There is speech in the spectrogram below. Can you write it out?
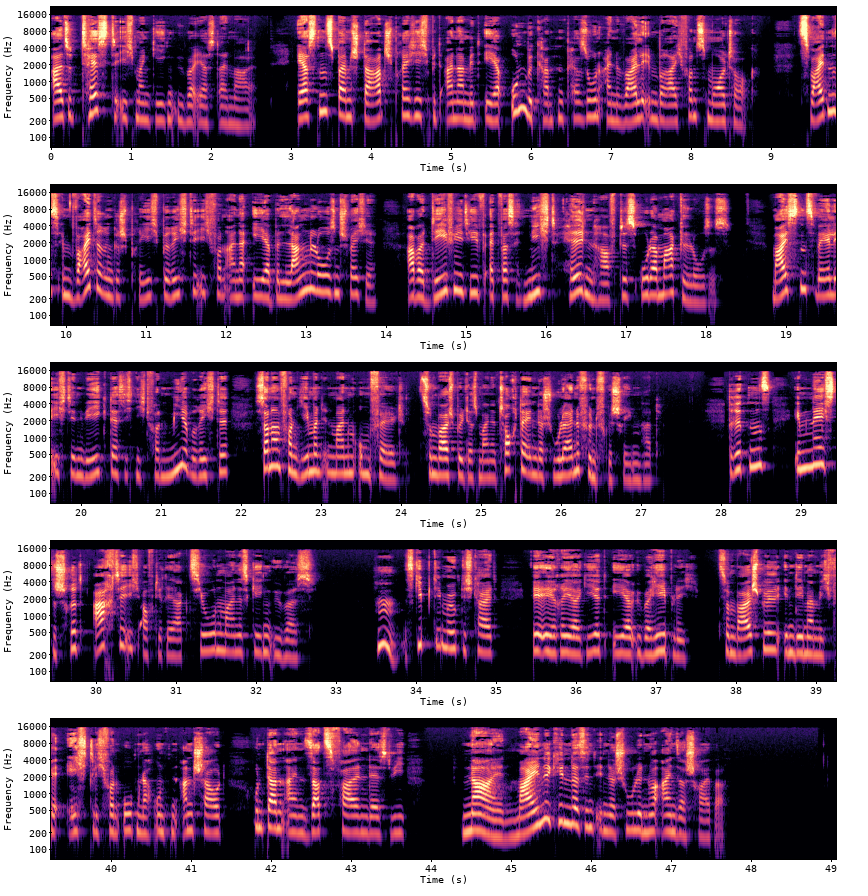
Also teste ich mein Gegenüber erst einmal. Erstens beim Start spreche ich mit einer mit eher unbekannten Person eine Weile im Bereich von Smalltalk. Zweitens, im weiteren Gespräch berichte ich von einer eher belanglosen Schwäche, aber definitiv etwas nicht heldenhaftes oder makelloses. Meistens wähle ich den Weg, dass ich nicht von mir berichte, sondern von jemand in meinem Umfeld, zum Beispiel, dass meine Tochter in der Schule eine 5 geschrieben hat. Drittens, im nächsten Schritt achte ich auf die Reaktion meines Gegenübers. Hm, es gibt die Möglichkeit, er reagiert eher überheblich, zum Beispiel indem er mich verächtlich von oben nach unten anschaut und dann einen Satz fallen lässt wie Nein, meine Kinder sind in der Schule nur Einserschreiber.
